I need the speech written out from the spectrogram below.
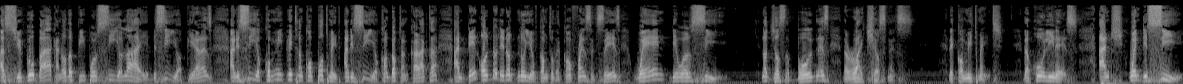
As you go back and other people see your life, they see your appearance, and they see your commitment and comportment, and they see your conduct and character. And then, although they don't know you've come to the conference, it says, when they will see, not just the boldness, the righteousness, the commitment, the holiness. And when they see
